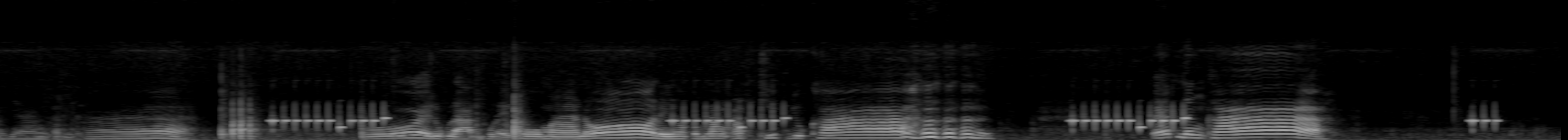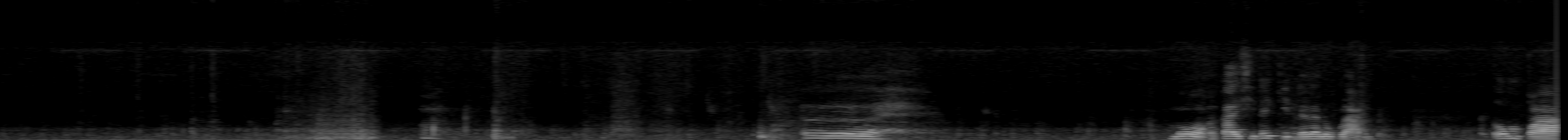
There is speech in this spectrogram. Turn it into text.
มาย่างกันค่ะ โอ้ย ลูกหลานผู้ใดโทรมาเนาะเดี๋ยวเรากำลังอัดคลิปอยู่ค่ะ แป๊บหนึ่งค่ะ เออหม้อก็ใกล้ชิได้กินแล้วนะลูกหลาน ต้มปลา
